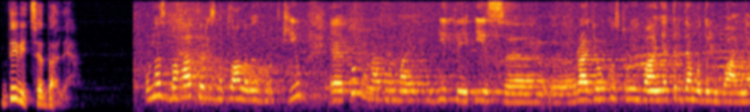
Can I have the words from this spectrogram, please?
Дивіться далі. У нас багато різнопланових гуртків. Е, Тут у нас займаються діти із е, е, радіоконструювання, 3D-моделювання.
